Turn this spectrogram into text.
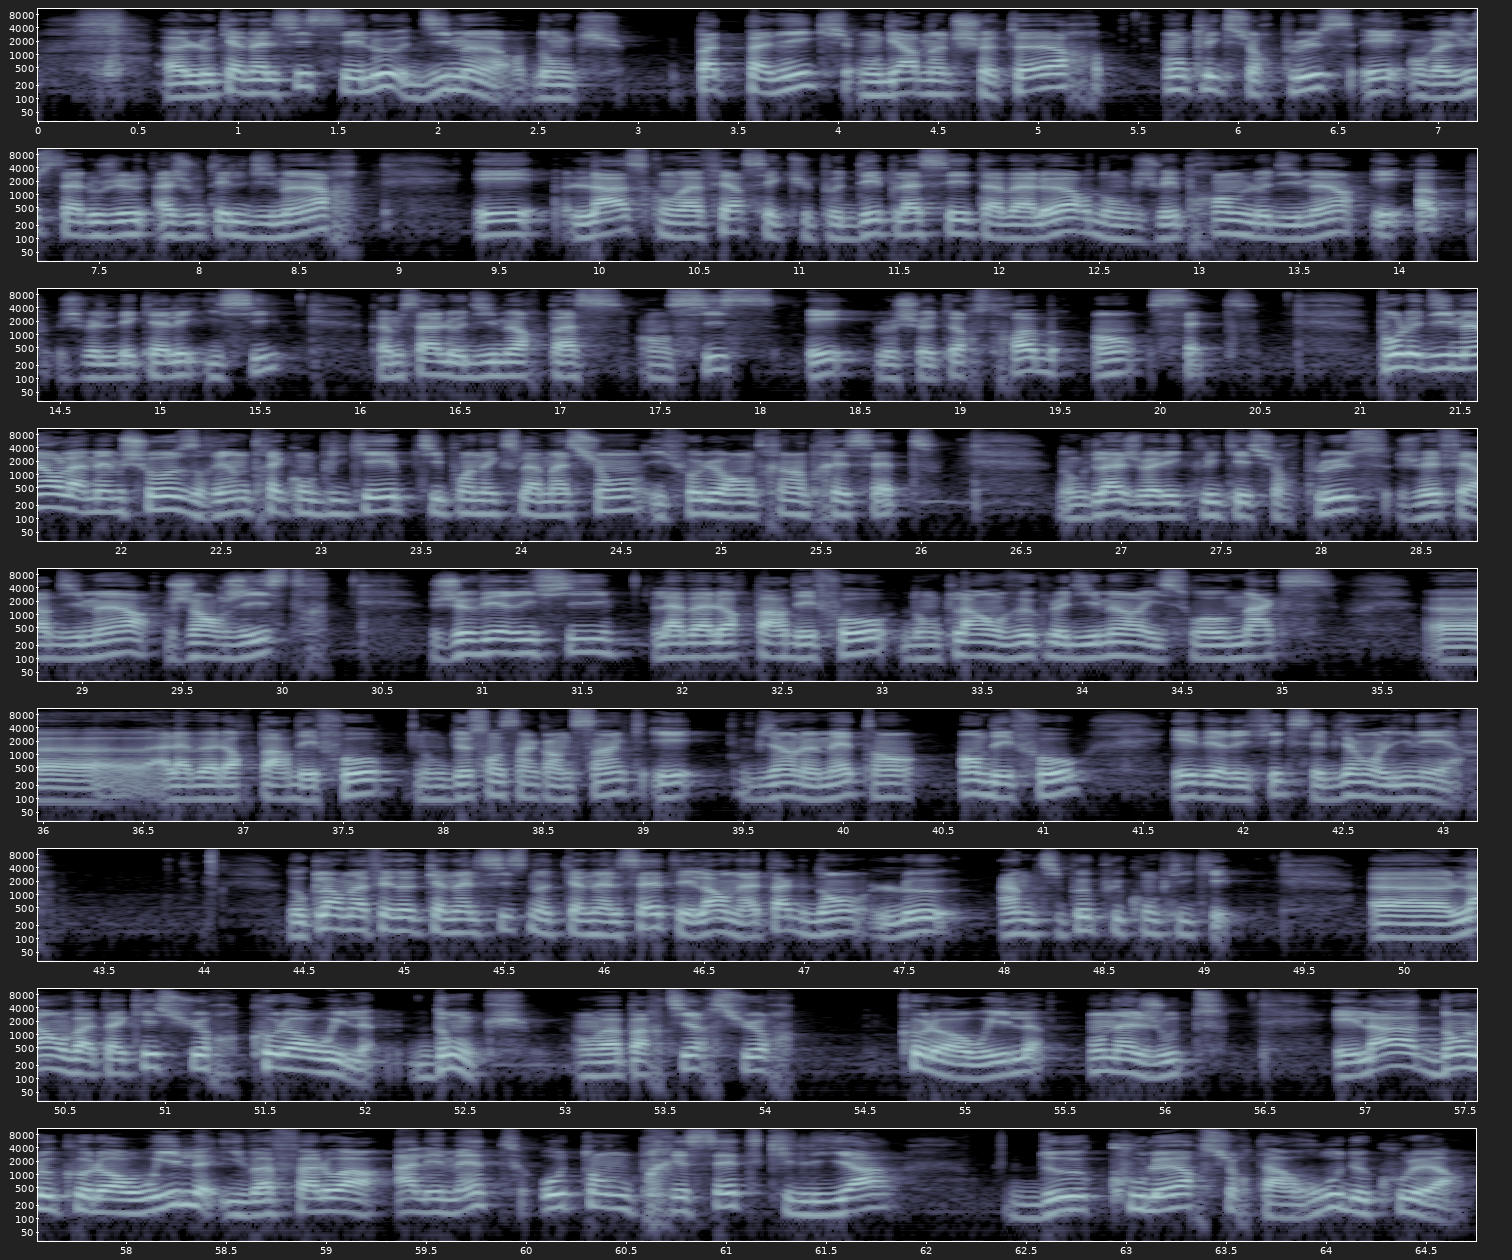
Euh, le canal 6, c'est le dimmer. Donc, pas de panique, on garde notre shutter, on clique sur plus et on va juste ajouter le dimmer. Et là, ce qu'on va faire, c'est que tu peux déplacer ta valeur. Donc, je vais prendre le dimmer et hop, je vais le décaler ici. Comme ça, le dimmer passe en 6 et le shutter strobe en 7. Pour le dimmer, la même chose, rien de très compliqué, petit point d'exclamation, il faut lui rentrer un preset. Donc là, je vais aller cliquer sur plus, je vais faire dimmer, j'enregistre, je vérifie la valeur par défaut. Donc là, on veut que le dimmer soit au max euh, à la valeur par défaut, donc 255, et bien le mettre en, en défaut et vérifier que c'est bien en linéaire. Donc là, on a fait notre canal 6, notre canal 7, et là, on attaque dans le un petit peu plus compliqué. Euh, là, on va attaquer sur Color Wheel. Donc, on va partir sur Color Wheel. On ajoute. Et là, dans le Color Wheel, il va falloir aller mettre autant de presets qu'il y a de couleurs sur ta roue de couleurs.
